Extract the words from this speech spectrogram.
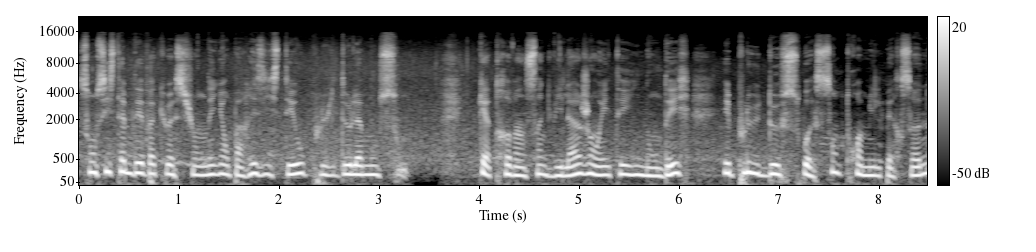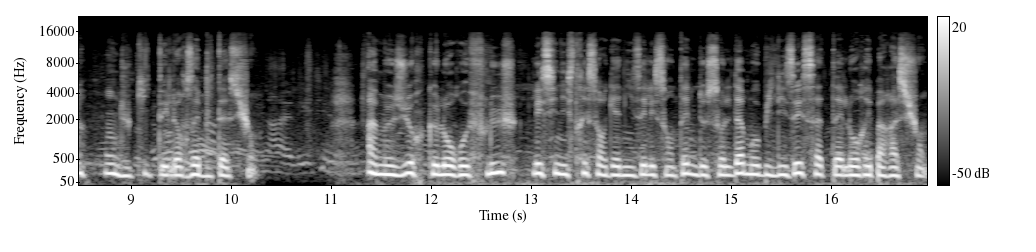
son système d'évacuation n'ayant pas résisté aux pluies de la mousson. 85 villages ont été inondés et plus de 63 000 personnes ont dû quitter leurs habitations. À mesure que l'eau reflue, les sinistrés s'organisaient, les centaines de soldats mobilisés s'attellent aux réparations.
